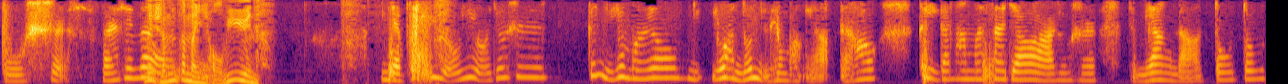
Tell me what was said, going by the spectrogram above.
不是，反正现在为什么这么犹豫呢？也不是犹豫，我就是。跟女性朋友，女有很多女性朋友，然后可以跟他们撒娇啊，就是怎么样的，都都，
